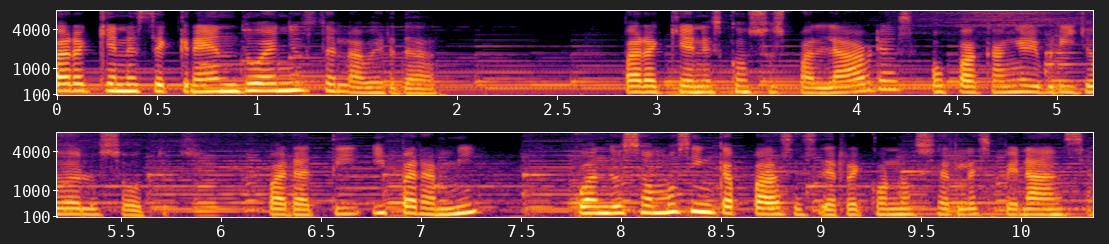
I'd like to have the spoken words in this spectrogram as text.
para quienes se creen dueños de la verdad, para quienes con sus palabras opacan el brillo de los otros, para ti y para mí, cuando somos incapaces de reconocer la esperanza,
